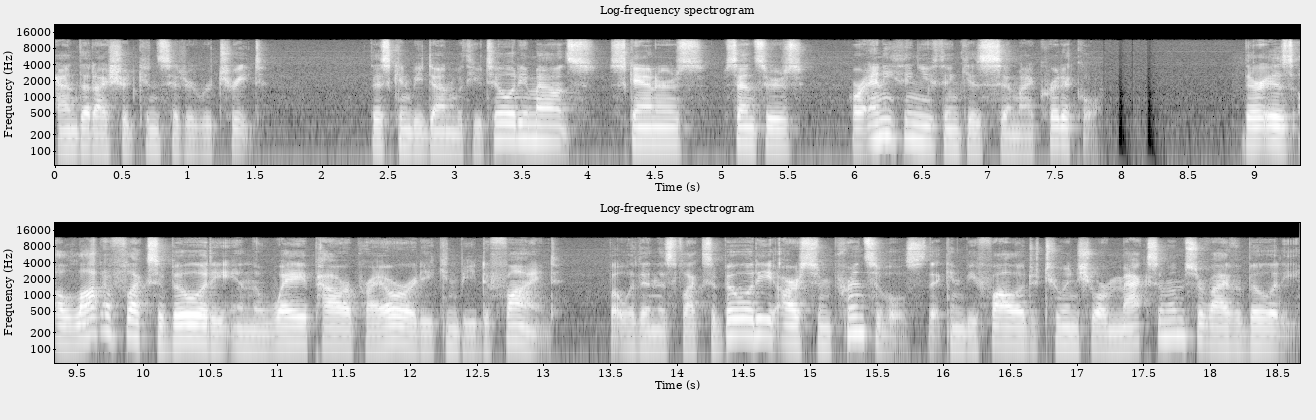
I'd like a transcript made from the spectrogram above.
and that I should consider retreat. This can be done with utility mounts, scanners, sensors, or anything you think is semi-critical. There is a lot of flexibility in the way power priority can be defined, but within this flexibility are some principles that can be followed to ensure maximum survivability.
